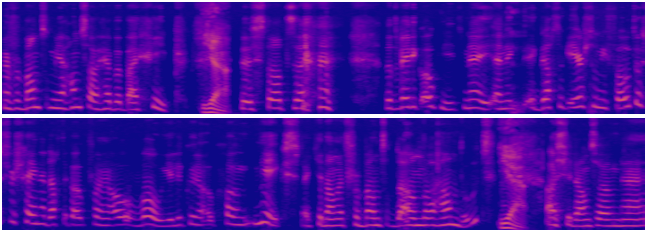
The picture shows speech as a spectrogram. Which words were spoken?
een verband om je hand zou hebben bij griep. Ja. Dus dat, uh, dat weet ik ook niet. Nee, en ik, ik dacht ook eerst toen die foto's verschenen, dacht ik ook van, oh wow, jullie kunnen ook gewoon niks. Dat je dan het verband op de andere hand doet. Ja. Als je dan zo'n uh,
